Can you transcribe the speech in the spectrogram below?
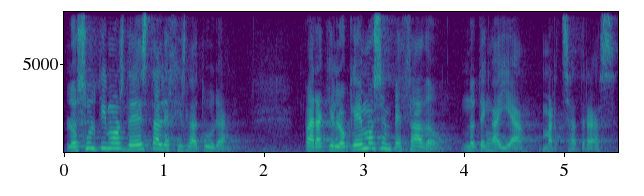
los últimos de esta legislatura, para que lo que hemos empezado no tenga ya marcha atrás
